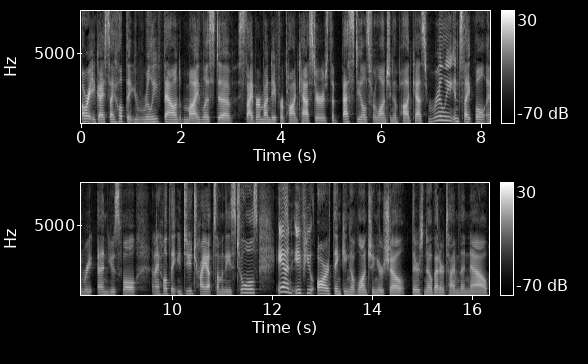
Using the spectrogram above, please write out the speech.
All right, you guys. So I hope that you really found my list of Cyber Monday for podcasters, the best deals for launching a podcast, really insightful and re- and useful. And I hope that you do try out some of these tools. And if you are thinking of launching your show, there's no better time than now.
